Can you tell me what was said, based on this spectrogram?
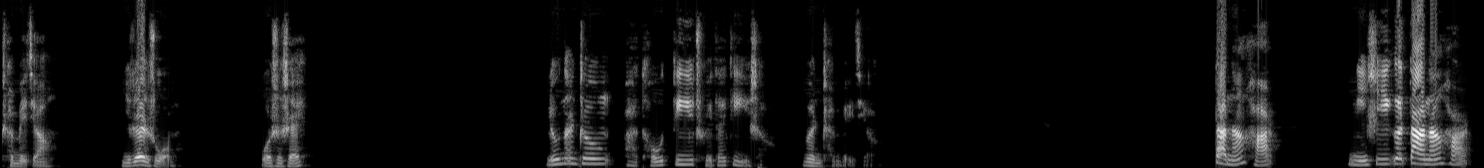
陈北江，你认识我吗？我是谁？刘南征把头低垂在地上，问陈北江：“大男孩，你是一个大男孩，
